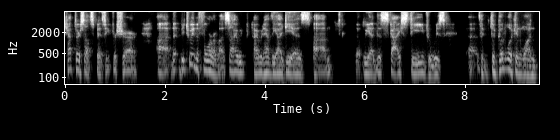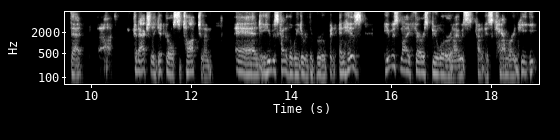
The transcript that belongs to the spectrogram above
kept ourselves busy for sure. Uh, between the four of us, I would I would have the ideas. Um, that we had this guy Steve, who was uh, the, the good looking one that uh, could actually get girls to talk to him, and he was kind of the leader of the group. And, and his he was my Ferris Bueller, and I was kind of his Cameron. He,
